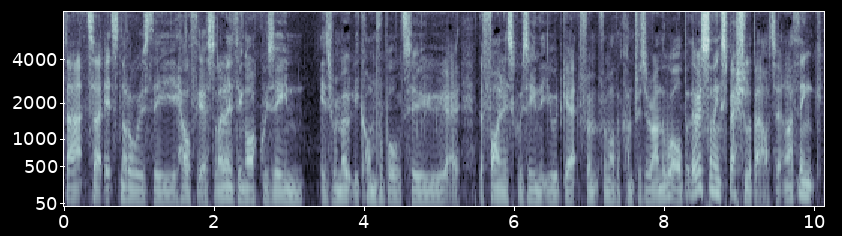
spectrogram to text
that uh, it's not always the healthiest. And I don't think our cuisine is remotely comparable to uh, the finest cuisine that you would get from, from other countries around the world. But there is something special about it. And I think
